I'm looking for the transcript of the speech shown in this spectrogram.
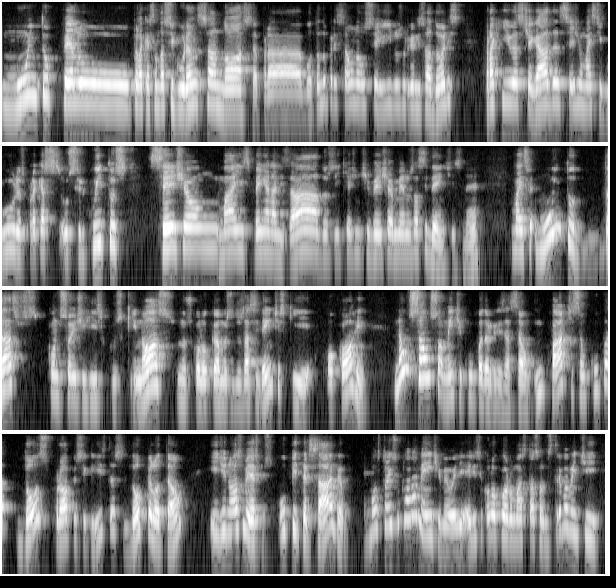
muito pelo, pela questão da segurança nossa, para botando pressão na UCI nos organizadores para que as chegadas sejam mais seguras, para que as, os circuitos sejam mais bem analisados e que a gente veja menos acidentes, né? Mas muito das condições de riscos que nós nos colocamos e dos acidentes que ocorrem não são somente culpa da organização, em parte são culpa dos próprios ciclistas, do pelotão e de nós mesmos. O Peter Sagan mostrou isso claramente, meu. Ele, ele se colocou numa situação extremamente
